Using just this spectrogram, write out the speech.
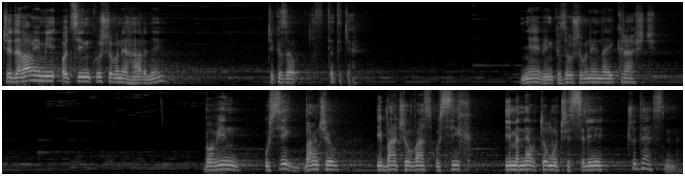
Чи давав їм оцінку, що вони гарні? Чи казав, це таке? Ні, він казав, що вони найкращі. Бо він усіх бачив і бачив вас усіх, і мене в тому числі чудесними.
